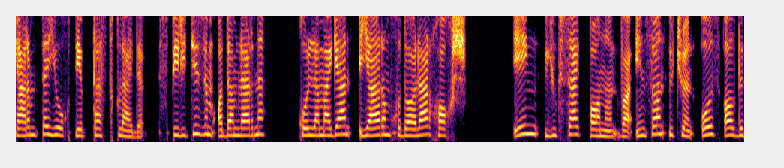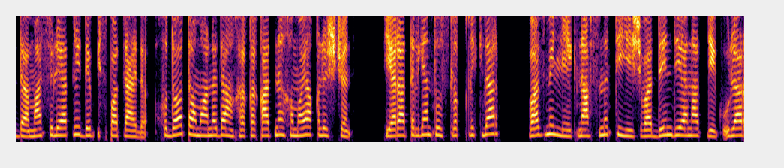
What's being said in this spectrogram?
karimta yo'q deb tasdiqlaydi. Spiritizm odamlarni qo'llamagan yarim xudolar xohish. Eng yuksak qonun va inson uchun o'z oldida mas'uliyatli deb isbotlaydi. Xudo tomonidan haqiqatni himoya qilish uchun yaratilgan to'sliqliklar vazminlik nafsini tiyish va din diyonatlik ular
